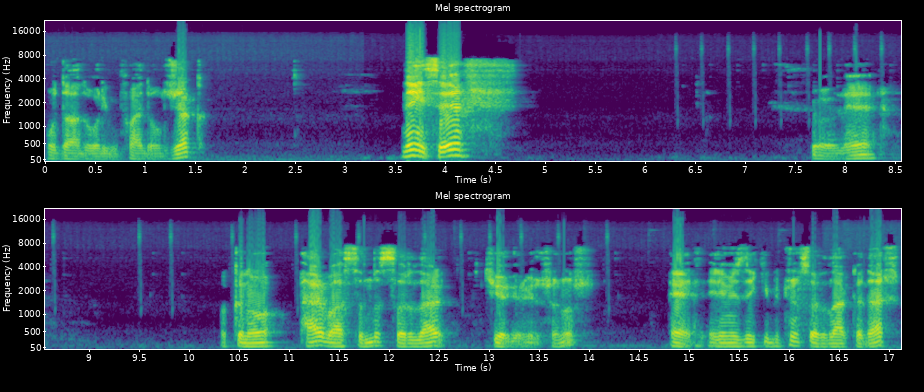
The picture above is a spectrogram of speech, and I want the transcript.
O daha doğru bir fayda olacak. Neyse. Şöyle. Bakın o her bastığında sarılar bitiyor görüyorsunuz. Evet elimizdeki bütün sarılar kadar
